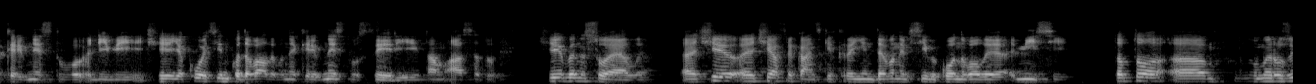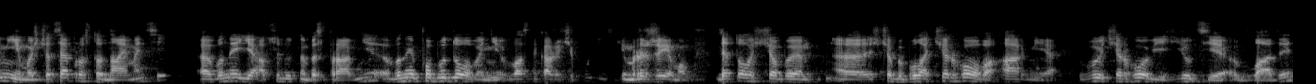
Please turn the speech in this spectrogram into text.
керівництву Лівії, чи яку оцінку давали вони керівництву Сирії, там Асаду, чи Венесуели, е, чи, е, чи африканських країн, де вони всі виконували місії? Тобто, е, ну ми розуміємо, що це просто найманці. Е, Вони є абсолютно безправні. Вони побудовані, власне кажучи, путінським режимом для того, щоб, е, щоб була чергова армія в черговій гілці влади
